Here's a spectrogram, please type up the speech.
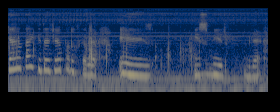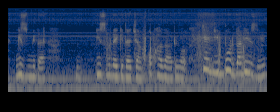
Yani ben gideceğim Anıtkabir'e. İz, İzmir'e, İzmir'e, İzmir'e gideceğim. O kadar yol. Geleyim buradan izleyeyim.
